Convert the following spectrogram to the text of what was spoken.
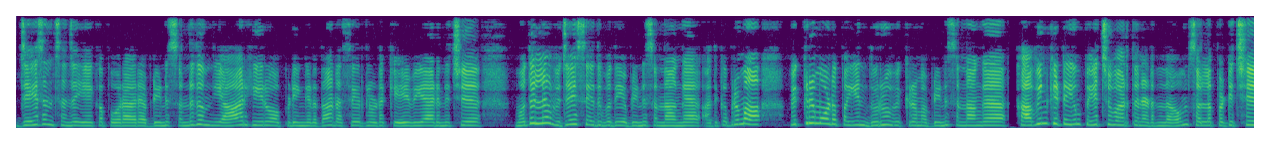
ஜேசன் சஞ்சய் இயக்க போறாரு அப்படின்னு சொன்னதும் யார் ஹீரோ அப்படிங்கறதுதான் ரசிகர்களோட கேள்வியா இருந்துச்சு. முதல்ல விஜய் சேதுபதி அப்படின்னு சொன்னாங்க. அதுக்கப்புறமா விக்ரமோட பையன் துரு விக்ரம் அப்படின்னு சொன்னாங்க. கவின் கிட்டயும் பேச்சுவார்த்தை நடந்ததாகவும் சொல்லப்பட்டுச்சு.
